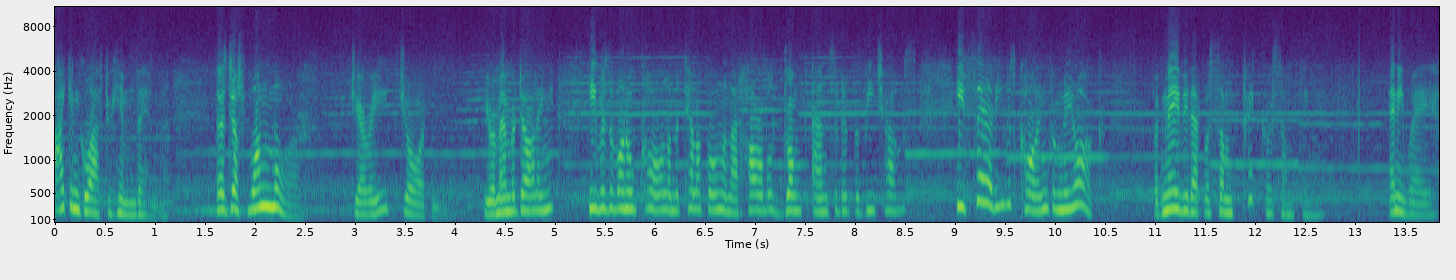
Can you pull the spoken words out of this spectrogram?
I can go after him then. There's just one more Jerry Jordan. You remember, darling? He was the one who called on the telephone when that horrible drunk answered at the beach house. He said he was calling from New York. But maybe that was some trick or something. Anyway,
